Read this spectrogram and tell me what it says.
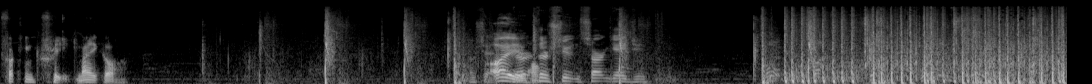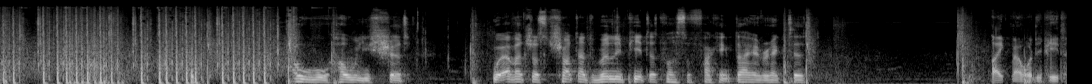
Fucking creep, Michael. Oh shit. Oh, they're, they're shooting. Start engaging. Oh, holy shit. Whoever just shot at Willy Pete, that was so fucking directed. Like my Woody Pete.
